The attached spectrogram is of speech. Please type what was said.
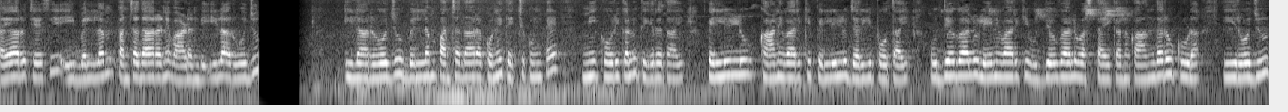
తయారు చేసి ఈ బెల్లం పంచదారనే వాడండి. ఇలా రోజు ఇలా రోజు బెల్లం పంచదార కొని తెచ్చుకుంటే మీ కోరికలు తీరతాయి. పెళ్ళిళ్ళు కాని వారికి పెళ్ళిళ్ళు జరిగిపోతాయి. ఉద్యోగాలు లేని వారికి ఉద్యోగాలు వస్తాయి. కనుక అందరూ కూడా ఈరోజు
